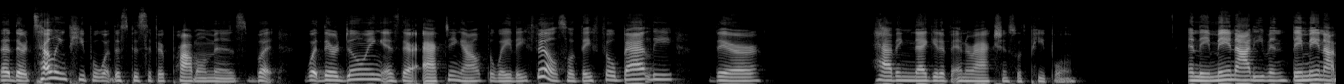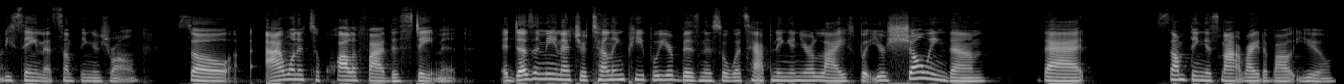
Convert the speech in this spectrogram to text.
that they're telling people what the specific problem is but what they're doing is they're acting out the way they feel. So if they feel badly they're having negative interactions with people. And they may not even they may not be saying that something is wrong. So i wanted to qualify this statement. It doesn't mean that you're telling people your business or what's happening in your life, but you're showing them that something is not right about you.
